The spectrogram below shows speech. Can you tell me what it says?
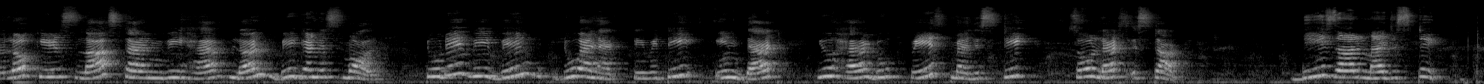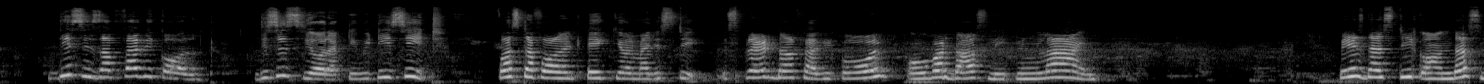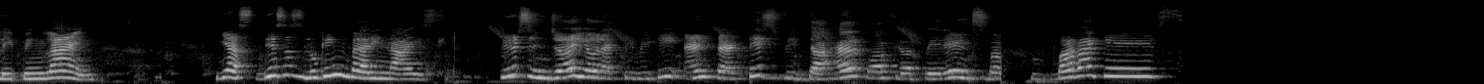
Hello kids, last time we have learned big and small. Today we will do an activity in that you have to paste magic stick. So let's start. These are magic stick. This is a Fevicol. This is your activity sheet. First of all, take your magic stick. Spread the Fevicol over the sleeping line. Paste the stick on the sleeping line. Yes, this is looking very nice. Kids enjoy your activity and practice with the help of your parents. Bye bye kids.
